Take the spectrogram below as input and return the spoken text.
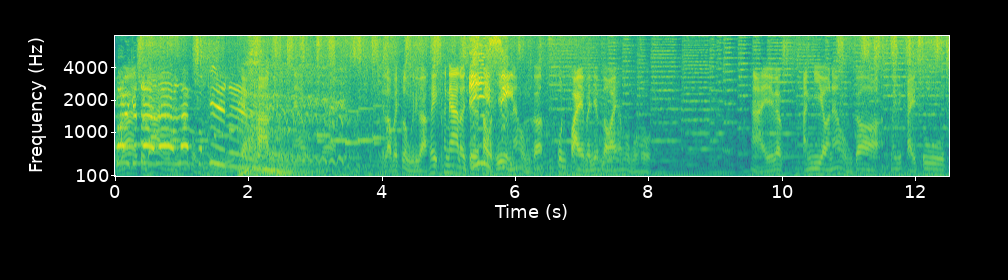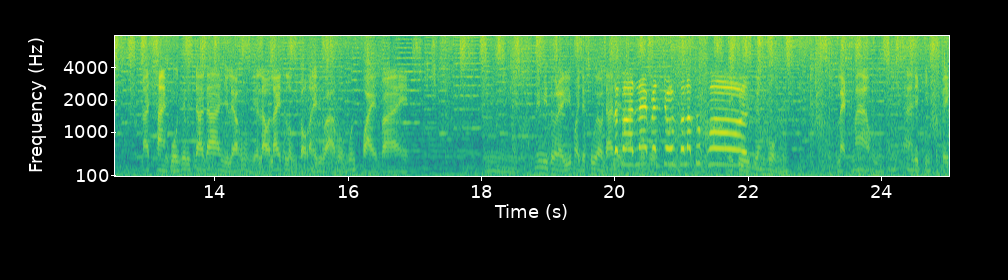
ไปกันได้แล้วแลมโบกินี่เดี๋ยวพาไปดูนะครับเดี๋ยวเราไปถล่มกันดีกว่า เฮ้ย ข้างหน้าเราเจอเสาเทพนะครับผมก็พ่นไฟไปเรียบร้อยครับผมโอ้โห หายแบบครั้งเดียวนะผมก็ไม่มีใครสู้ราชาแห่งปวงเทพเจ้าได้อยู่แล้วครับผมเดี๋ยวเราไล่ถล่มเกาะอะไรดีกว่าครับผมพ่นไฟไปอืมไม่มีตัวอะไรที่พอจะสู้เราได้เลยระเบิดแรงเป็นโจรสำหรับทุกคนี่คืนอเครื่องผมแหลกมากครับผมน่าจะกินสเปค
